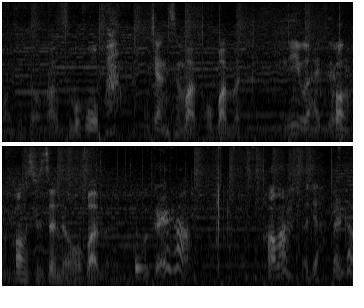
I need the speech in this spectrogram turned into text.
往前走，然后什么伙伴？讲什么？伙伴伙伴们，你以为孩子？矿矿石镇的伙伴们，我跟上，好吗，小姐，跟上。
